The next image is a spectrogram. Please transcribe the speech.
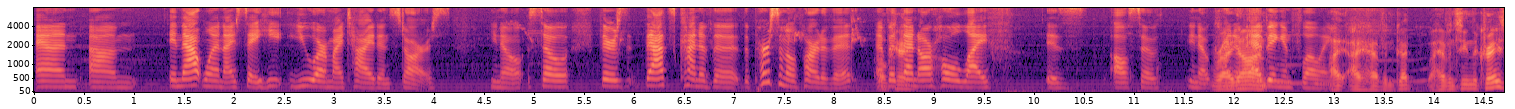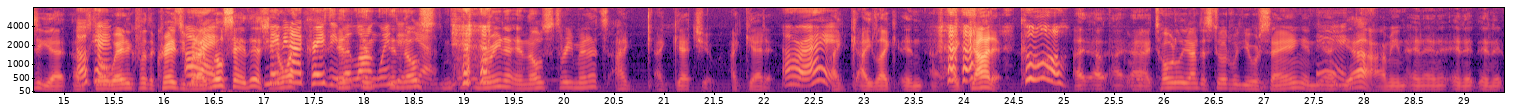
And um, in that one, I say, "He, you are my tide and stars," you know. So there's that's kind of the the personal part of it, uh, but then our whole life is also, you know, kind Right of on. ebbing and flowing. I, I haven't got I haven't seen the crazy yet. I'm Okay. still waiting for the crazy, All but I will say this. you Maybe know what? not crazy, in, but long-winded, In those yeah. Marina, in those three minutes, I I get you. I get it. All right. I, I like, and I, I got it. cool. I, I, I, I totally understood what you were saying, and uh, yeah, I mean, and, and, and, it, and it,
